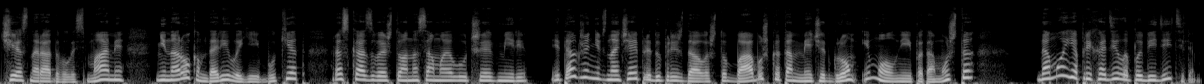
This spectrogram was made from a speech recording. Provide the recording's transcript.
Честно радовалась маме, ненароком дарила ей букет, рассказывая, что она самая лучшая в мире, и также невзначай предупреждала, что бабушка там мечет гром и молнии, потому что... Домой я приходила победителем.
